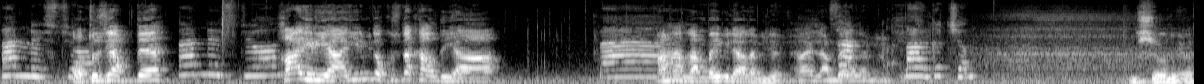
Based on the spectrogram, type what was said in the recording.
Ben de istiyorum. 30 yaptı. Ben de istiyorum. Hayır ya 29'da kaldı ya. Ben. Aha lambayı bile alabiliyor. Hayır lambayı Sen, alamıyorum. ben kaçım. Bir şey oluyor.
